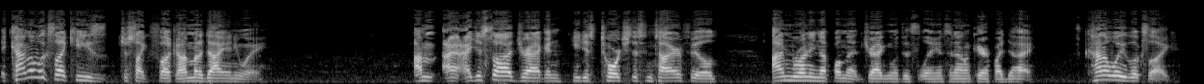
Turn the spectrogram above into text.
it kind of looks like he's just like fuck. I'm gonna die anyway. I'm. I, I just saw a dragon. He just torched this entire field. I'm running up on that dragon with this lance, and I don't care if I die. It's kind of what he looks like.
